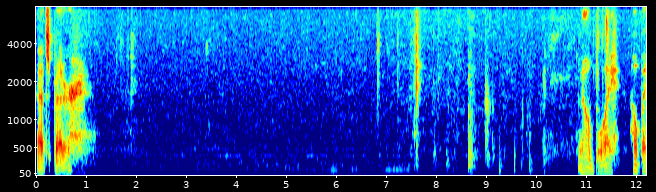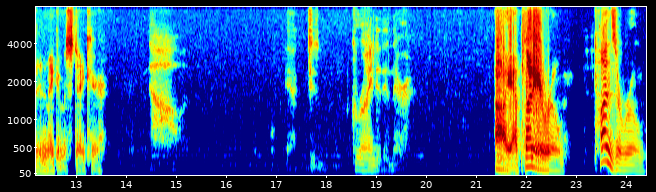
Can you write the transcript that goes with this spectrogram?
That's better. Oh boy. Hope I didn't make a mistake here. No, just grind it in there. Oh yeah, plenty of room. Tons of room.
